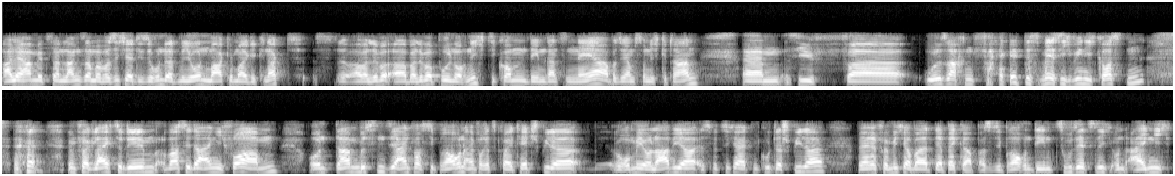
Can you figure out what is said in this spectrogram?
alle haben jetzt dann langsam aber sicher diese 100 Millionen Marke mal geknackt, aber, Liverpool noch nicht. Sie kommen dem Ganzen näher, aber sie haben es noch nicht getan. Ähm, sie verursachen verhältnismäßig wenig Kosten im Vergleich zu dem, was sie da eigentlich vorhaben. Und da müssen sie einfach, sie brauchen einfach jetzt Qualitätsspieler. Romeo Lavia ist mit Sicherheit ein guter Spieler, wäre für mich aber der Backup. Also sie brauchen den zusätzlich und eigentlich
